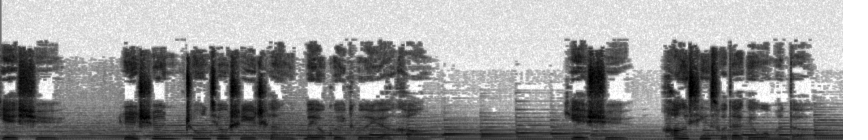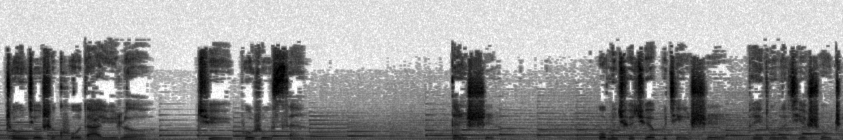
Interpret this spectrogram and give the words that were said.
也许，人生终究是一程没有归途的远航。也许，航行所带给我们的，终究是苦大于乐。聚不如散，但是我们却绝不仅是被动的接受者。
